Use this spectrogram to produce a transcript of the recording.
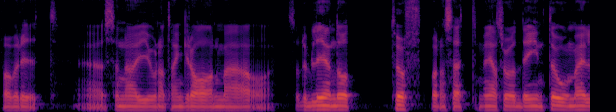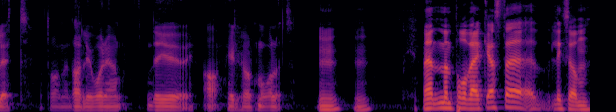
favorit. Eh, sen har ju Jonathan Gran med. Och, så det blir ändå tufft på något sätt. Men jag tror att det är inte omöjligt att ta medalj i år igen. Det är ju ja, helt klart målet. Mm. Mm. Men, men påverkas det liksom,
